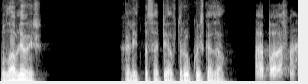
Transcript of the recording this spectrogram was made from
Улавливаешь?» Халид посопел в трубку и сказал. «Опасно».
